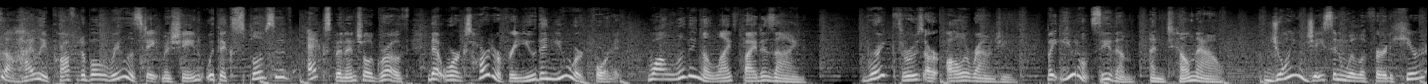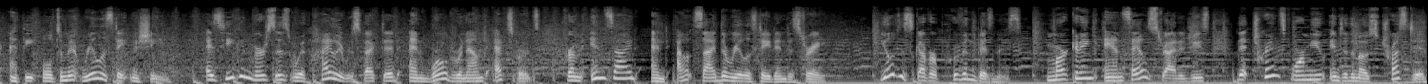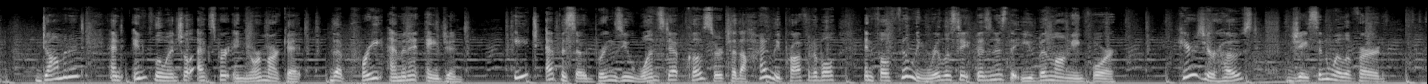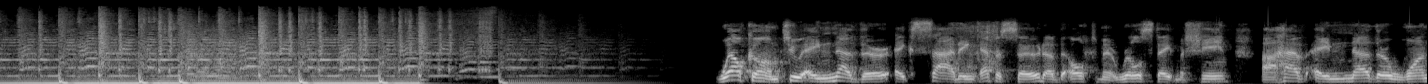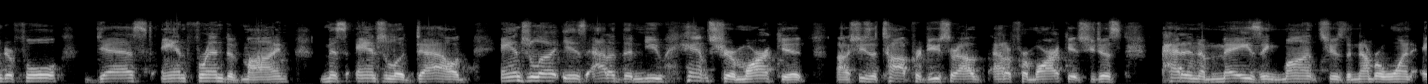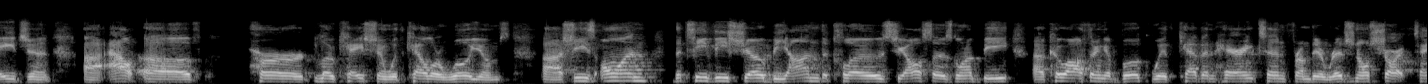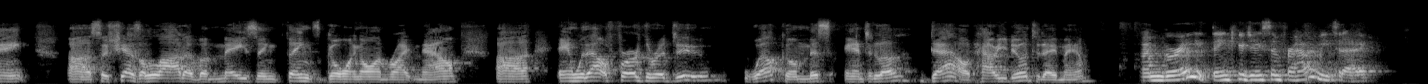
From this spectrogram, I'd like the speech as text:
Build a highly profitable real estate machine with explosive, exponential growth that works harder for you than you work for it while living a life by design. Breakthroughs are all around you, but you don't see them until now. Join Jason Williford here at the Ultimate Real Estate Machine as he converses with highly respected and world renowned experts from inside and outside the real estate industry. You'll discover proven business, marketing, and sales strategies that transform you into the most trusted, dominant, and influential expert in your market, the preeminent agent. Each episode brings you one step closer to the highly profitable and fulfilling real estate business that you've been longing for. Here's your host, Jason Williford. Welcome to another exciting episode of the Ultimate Real Estate Machine. I have another wonderful guest and friend of mine, Miss Angela Dowd. Angela is out of the New Hampshire market. Uh, she's a top producer out, out of her market. She just had an amazing month. She was the number one agent uh, out of her location with Keller Williams. Uh, she's on the TV show Beyond the Close. She also is going to be uh, co authoring a book with Kevin Harrington from the original Shark Tank. Uh, so she has a lot of amazing things going on right now. Uh, and without further ado, welcome Miss Angela Dowd. How are you doing today, ma'am? I'm great. Thank you, Jason, for having me today.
